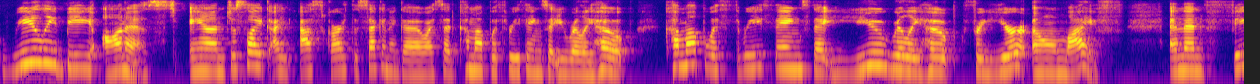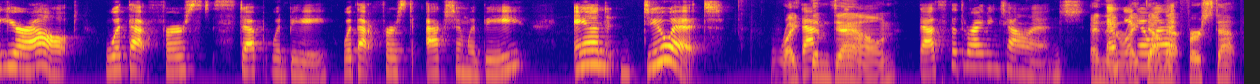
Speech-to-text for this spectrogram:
really be honest. And just like I asked Garth a second ago, I said, come up with three things that you really hope. Come up with three things that you really hope for your own life. And then figure out what that first step would be, what that first action would be and do it. Write that's them down. The, that's the thriving challenge. And then and write down what? that first step.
